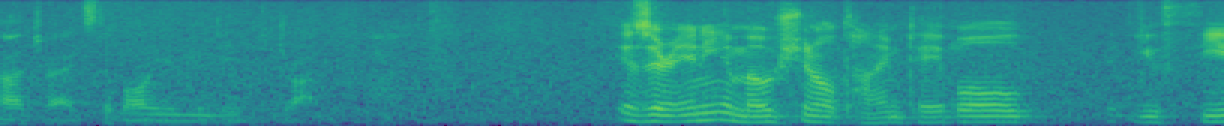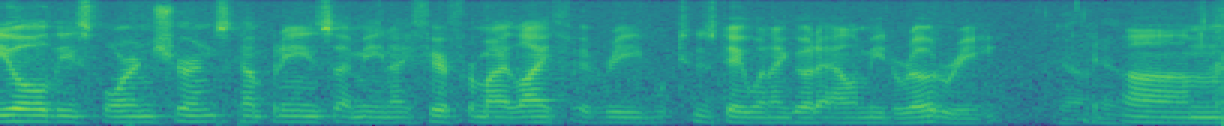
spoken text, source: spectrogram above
contracts, the volume continued to drop. Is there any emotional timetable that you feel these four insurance companies, I mean, I fear for my life every Tuesday when I go to Alameda Rotary. Yeah. Um,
